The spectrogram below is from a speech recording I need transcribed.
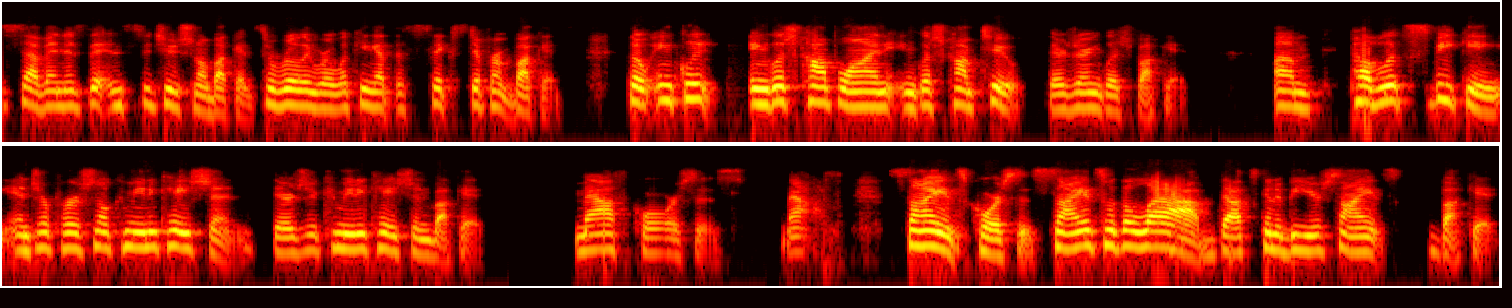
seven is the institutional bucket. So really we're looking at the six different buckets. So include English Comp 1, English Comp 2, there's your English bucket. Um, public speaking, interpersonal communication, there's your communication bucket. Math courses, math, science courses, science with a lab, that's going to be your science bucket.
